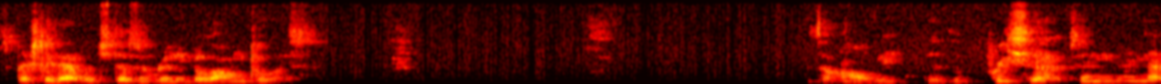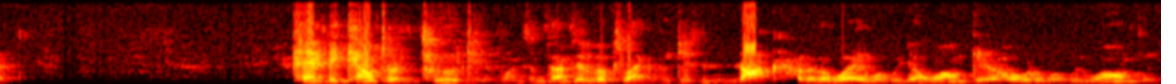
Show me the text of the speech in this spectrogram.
especially that which doesn't really belong to us. It's all the, the, the precepts, and, and that can be counterintuitive when sometimes it looks like we just knock out of the way what we don't want, get a hold of what we want.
